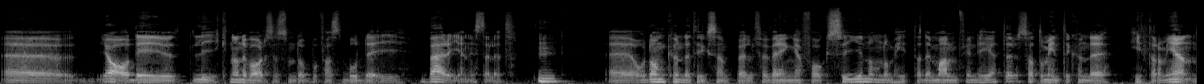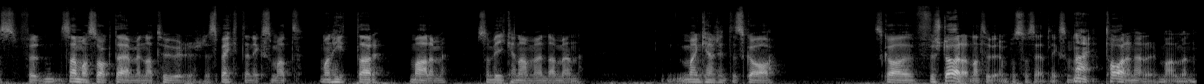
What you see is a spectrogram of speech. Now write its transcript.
Eh, ja, det är ju liknande varelser som då fast bodde i bergen istället. Mm. Eh, och de kunde till exempel förvränga folks syn om de hittade malmfyndigheter så att de inte kunde hitta dem igen. För samma sak där med naturrespekten, liksom att man hittar malm som vi kan använda men man kanske inte ska ska förstöra naturen på så sätt liksom. Nej. Ta den här malmen.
